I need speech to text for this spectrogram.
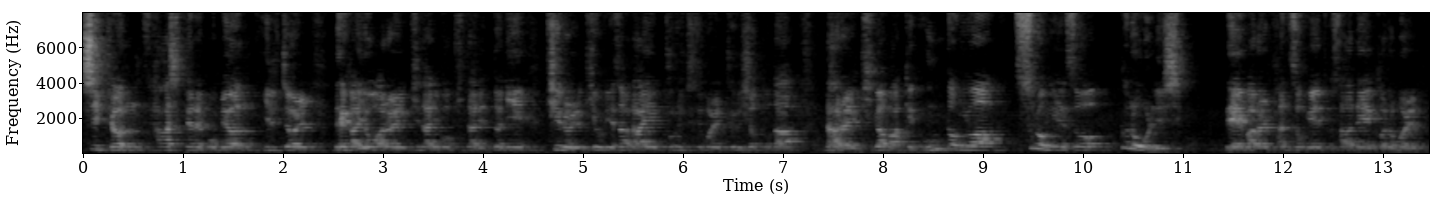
시편 40편에 보면 1절 내가 여호와를 기다리고 기다렸더니 귀를 기울이사 나의 부르짖음을 들으셨도다. 나를 기가 막힌 웅덩이와 수렁에서 끌어올리시고 내 발을 반석에 두사 내 걸음을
